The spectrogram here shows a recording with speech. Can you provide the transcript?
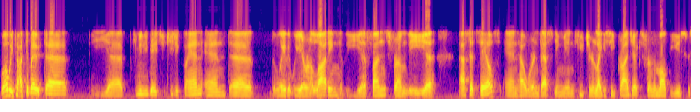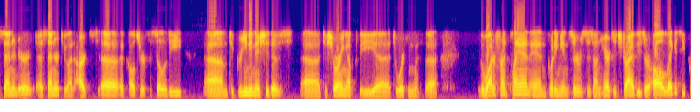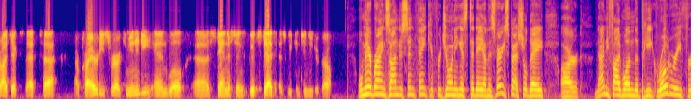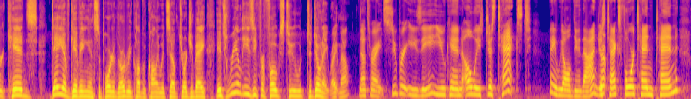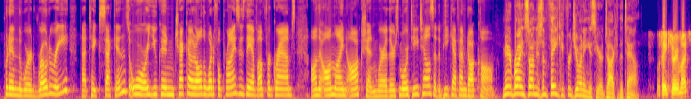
Well, we talked about uh, the uh, community-based strategic plan and uh, the way that we are allotting the uh, funds from the uh, asset sales and how we're investing in future legacy projects from the multi-use center, uh, center to an arts uh, culture facility um, to green initiatives uh, to shoring up the uh, to working with uh, the waterfront plan and putting in services on Heritage Drive. These are all legacy projects that uh, are priorities for our community and will uh, stand us in good stead as we continue to grow. Well, Mayor Brian Saunderson, thank you for joining us today on this very special day. Our 95.1 The Peak Rotary for Kids Day of Giving in support of the Rotary Club of Collingwood, South Georgian Bay. It's real easy for folks to to donate, right, Mal? That's right. Super easy. You can always just text. Hey, we all do that. Just Yep. text 41010, put in the word Rotary. That takes seconds. Or you can check out all the wonderful prizes they have up for grabs on the online auction, where there's more details at thepeakfm.com. Mayor Brian Saunderson, thank you for joining us here at Talk of the Town. Well, thank you very much.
